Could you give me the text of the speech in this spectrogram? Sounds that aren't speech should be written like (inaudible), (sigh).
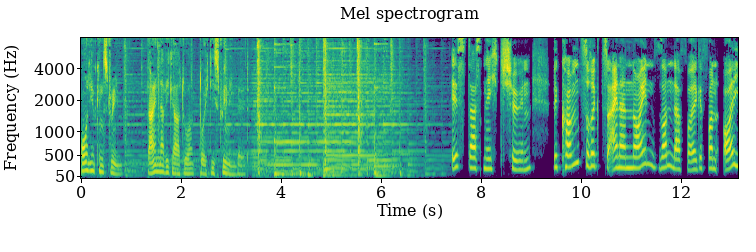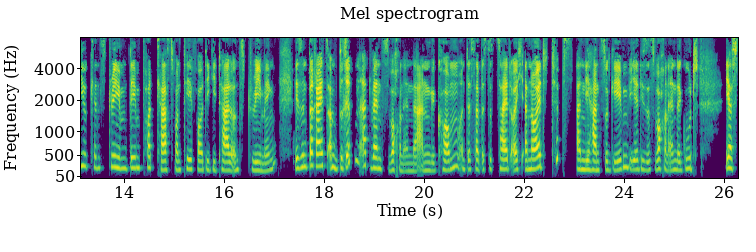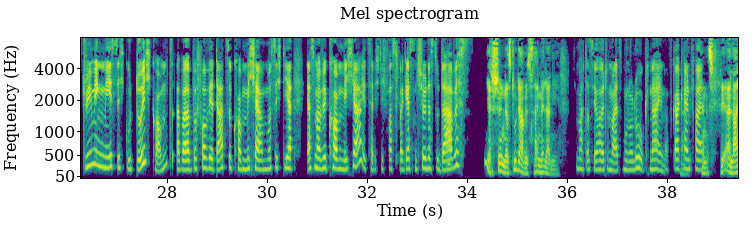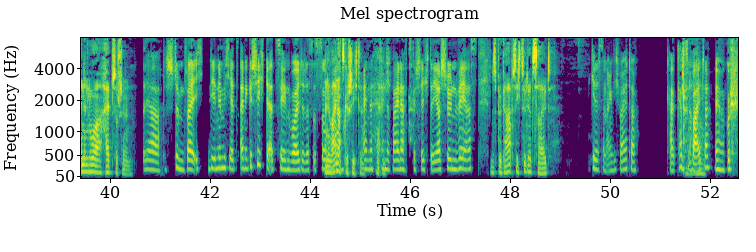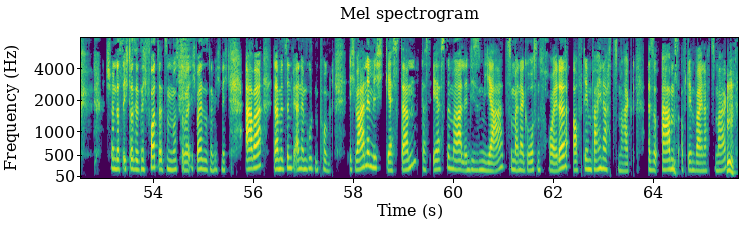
All You Can Stream, dein Navigator durch die Streaming-Welt. Ist das nicht schön? Willkommen zurück zu einer neuen Sonderfolge von All You Can Stream, dem Podcast von TV Digital und Streaming. Wir sind bereits am dritten Adventswochenende angekommen und deshalb ist es Zeit, euch erneut Tipps an die Hand zu geben, wie ihr dieses Wochenende gut ja, streamingmäßig gut durchkommt. Aber bevor wir dazu kommen, Micha, muss ich dir erstmal willkommen, Micha. Jetzt hätte ich dich fast vergessen. Schön, dass du da bist. Ja, schön, dass du da bist. Hi, Melanie. Ich mache das ja heute mal als Monolog. Nein, auf gar ja, keinen Fall. Es alleine nur halb so schön. Ja, das stimmt, weil ich dir nämlich jetzt eine Geschichte erzählen wollte. Das ist so eine Weihnachtsgeschichte. Eine, eine Weihnachtsgeschichte. Ja, schön wär's. Es begab sich zu der Zeit. Wie geht das denn eigentlich weiter? Kann, kannst Keine du weiter? Ahnung. Ja, gut. Schön, dass ich das jetzt nicht fortsetzen musste, weil ich weiß es nämlich nicht. Aber damit sind wir an einem guten Punkt. Ich war nämlich gestern das erste Mal in diesem Jahr zu meiner großen Freude auf dem Weihnachtsmarkt. Also abends hm. auf dem Weihnachtsmarkt. Hm.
